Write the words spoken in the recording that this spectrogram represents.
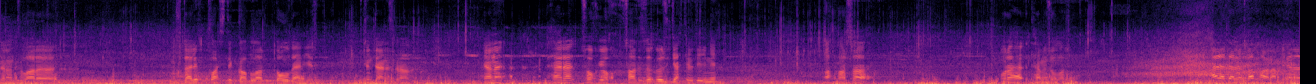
qırıntıları, müxtəlif plastik qablar doludur hər yer. Bütün dəniz qırağı. Yəni hərə çox yox, sadəcə öz gətirdiyini aparsa ora təmiz olar. Hələ də əlində aparıram. Bir dənə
